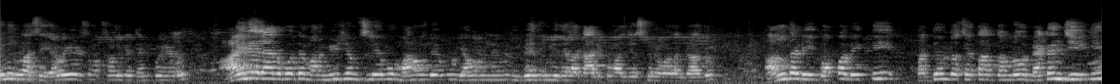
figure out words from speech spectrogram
ఏలూరు రాసే ఇరవై ఏడు సంవత్సరాలకే చనిపోయాడు. ఆయనే లేకపోతే మన మ్యూజియంస్ లేవు మనం లేవు ఎవరు లేవు ఈ వేదిక మీద ఇలా కార్యక్రమాలు చేసుకునే వాళ్ళం కాదు. అంతటి గొప్ప వ్యక్తి పద్దెనిమిదో శతాబ్దంలో మెకంజీకి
